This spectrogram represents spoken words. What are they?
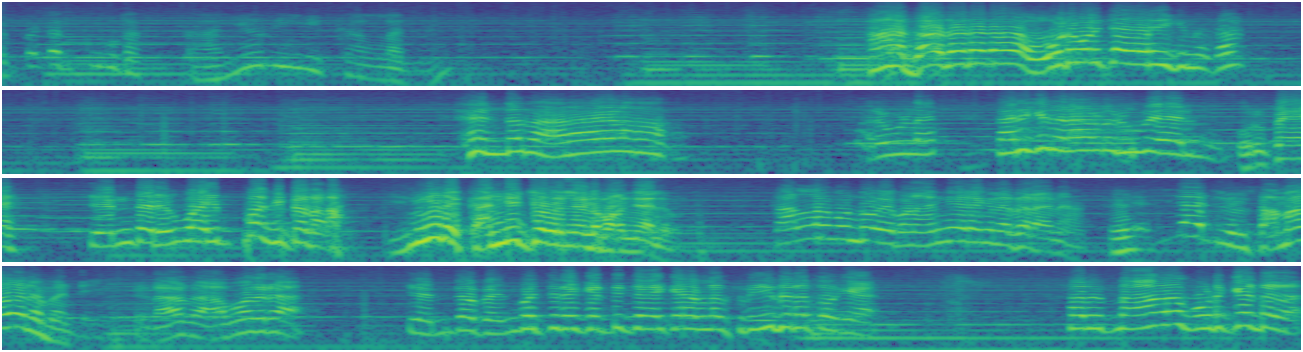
എവിടെ കൂടെ കയറി ഈ കള്ളന്? ആ ദാ ദാ ദാ, ദാ ഓട് വിളിച്ചാ കയറിയിരിക്കുന്നത് എന്റെ നാരായണ. പരമുള്ള തനിക്ക് തരാനുള്ള രൂപയായിരുന്നു. കുറുപ്പേ എന്റെ രൂപ ഇപ്പൊ കിട്ടണ ഇങ്ങനെ കന്നിച്ചോറില്ലാണ്ട് പറഞ്ഞാലോ? കള്ളം കൊണ്ടുപോയി പണം. അങ്ങനെ എങ്ങനെ തരാനാ? എല്ലാറ്റിനും സമാധാനം വേണ്ടേ? എടാ ദാമോദര എന്റെ പെങ്കൊച്ചിനെ കെട്ടിച്ചയക്കാനുള്ള സ്ത്രീധന തുകയാ അത് നാളെ കൊടുക്കേണ്ടതാ.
